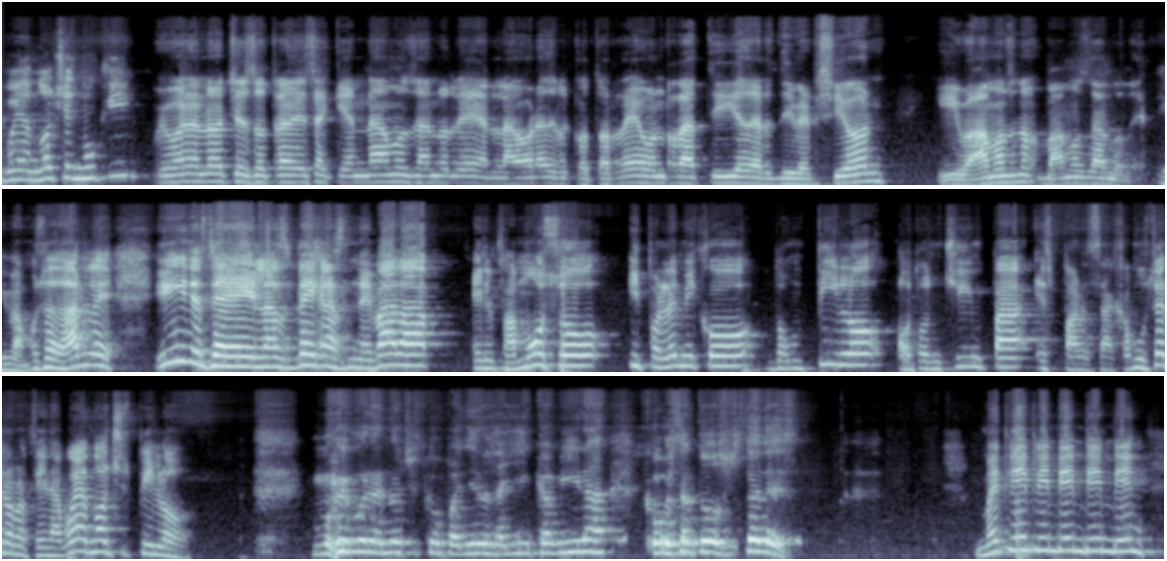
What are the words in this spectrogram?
buenas noches, Muki. Muy buenas noches, otra vez aquí andamos dándole a la hora del cotorreo un ratillo de diversión y vamos, no- vamos dándole. Y vamos a darle. Y desde Las Vegas, Nevada, el famoso y polémico Don Pilo o Don Chimpa Esparza. Como usted lo. Buenas noches, Pilo. Muy buenas noches, compañeros, allí en cabina. ¿Cómo están todos ustedes? Muy Bien, bien, bien, bien, bien.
